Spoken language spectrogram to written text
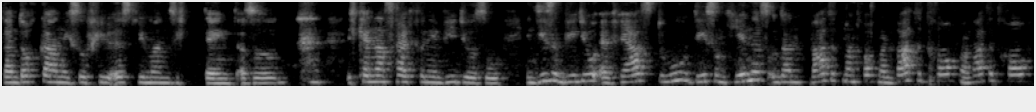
dann doch gar nicht so viel ist, wie man sich denkt. Also ich kenne das halt von dem Video so. In diesem Video erfährst du dies und jenes und dann wartet man drauf, man wartet drauf, man wartet drauf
